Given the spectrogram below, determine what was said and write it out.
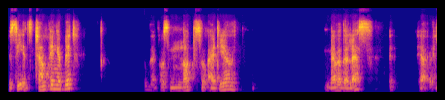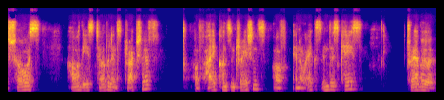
You see it's jumping a bit. That was not so ideal. Nevertheless, it, yeah, it shows how these turbulent structures of high concentrations of NOx in this case travel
